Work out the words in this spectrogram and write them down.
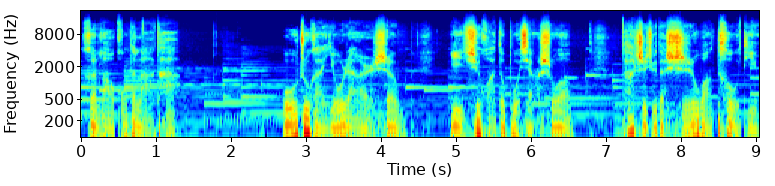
和老公的邋遢，无助感油然而生，一句话都不想说，她只觉得失望透顶。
